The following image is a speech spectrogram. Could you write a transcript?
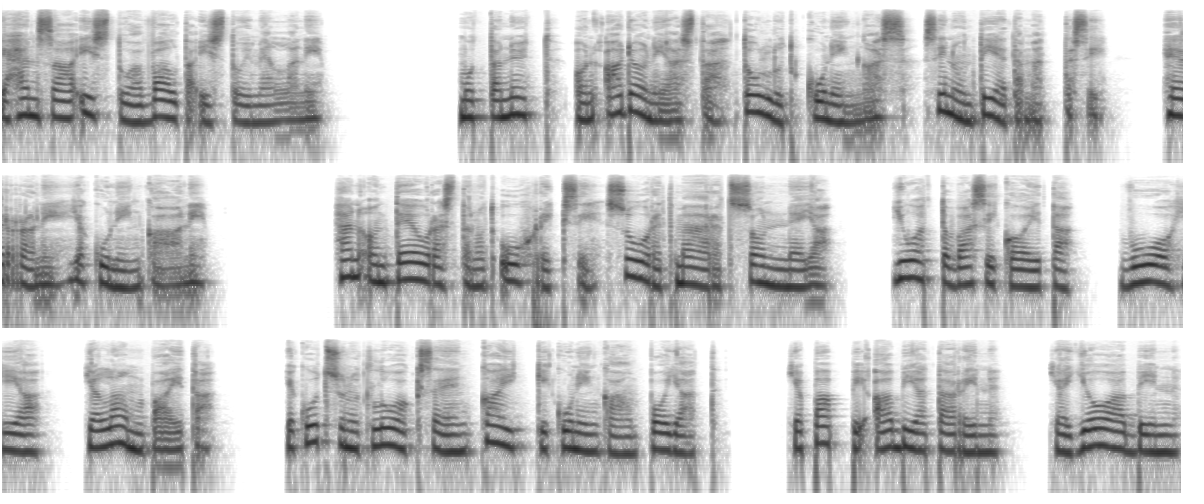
ja hän saa istua valtaistuimellani. Mutta nyt on Adoniasta tullut kuningas sinun tietämättäsi, herrani ja kuninkaani. Hän on teurastanut uhriksi suuret määrät sonneja, juottovasikoita, vuohia ja lampaita – ja kutsunut luokseen kaikki kuninkaan pojat ja pappi Abiatarin ja Joabin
